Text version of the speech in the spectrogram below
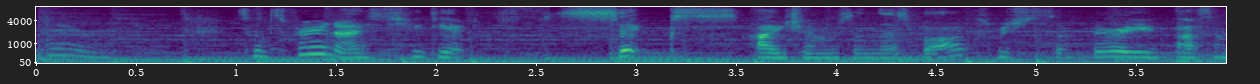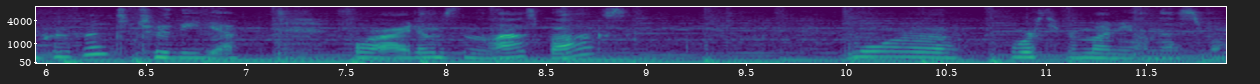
there. So it's very nice. You get six items in this box, which is a very vast improvement to the uh, four items in the last box. More uh, worth your money on this one.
